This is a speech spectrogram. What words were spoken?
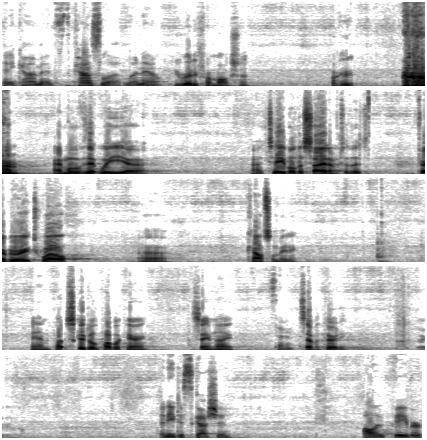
Any comments? Counselor Linnell? You ready for a motion? Okay. I move that we uh, uh, table this item to the February 12th uh, council meeting and pu- schedule a public hearing, same night, Seven. 7:30. Any discussion? All in favor?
